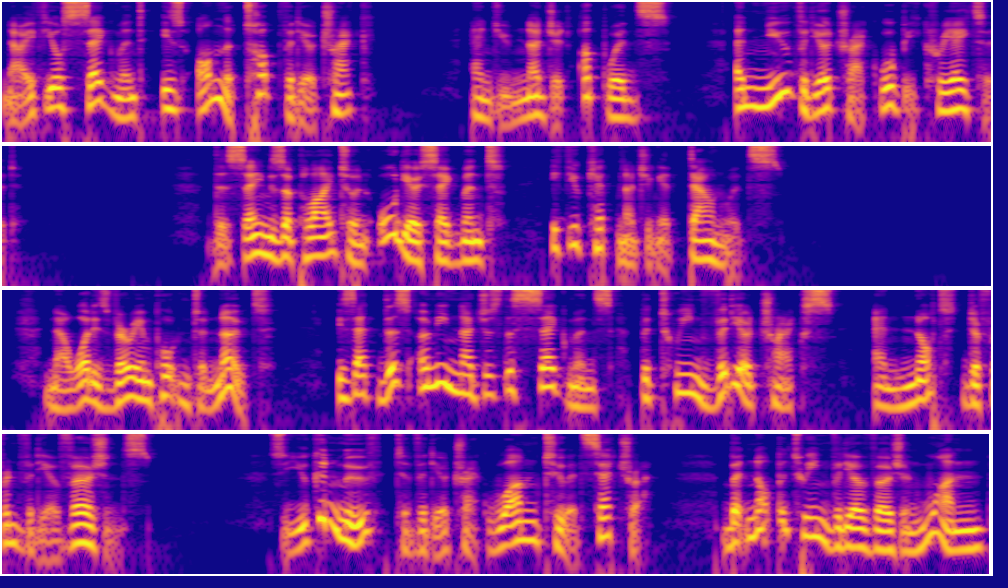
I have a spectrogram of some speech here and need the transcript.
Now if your segment is on the top video track, and you nudge it upwards, a new video track will be created. The same is applied to an audio segment if you kept nudging it downwards. Now what is very important to note is that this only nudges the segments between video tracks and not different video versions. So you can move to video track 1, 2, etc., but not between video version 1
